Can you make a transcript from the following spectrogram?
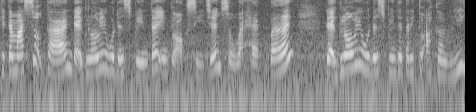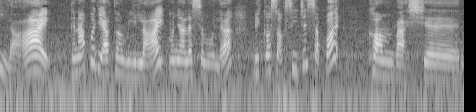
Kita masukkan that glowing wooden splinter into oxygen. So, what happened? That glowing wooden splinter tadi tu akan relight. Kenapa dia akan relight menyala semula? Because oxygen support combustion.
